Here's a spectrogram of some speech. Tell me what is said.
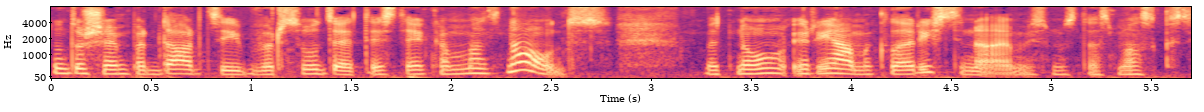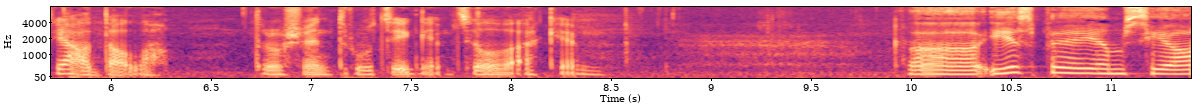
Nu, Turšiem par dārdzību var sūdzēties tiekam maz naudas, bet, nu, ir jāmeklē risinājumi, vismaz tās maskas jādala droši vien trūcīgiem cilvēkiem. Uh, iespējams, jā,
